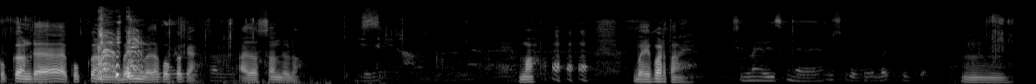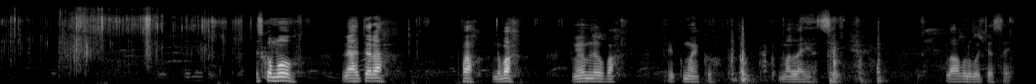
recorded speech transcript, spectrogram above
కుక్క ఉంటే కుక్క భయం కదా కుక్కకి. అది వస్తుంది చూడు. మా భయపడతానే. తీసుకోమో లేతరా పా ఇటు పా. మేం లేవు పా. ఎక్కువ ఎక్కువ మళ్ళీ అవి వస్తాయి లోపలికి వచ్చేస్తాయి.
